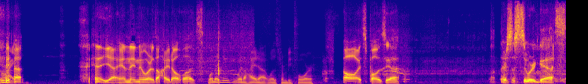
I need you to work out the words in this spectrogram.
Right. Yeah. yeah, and they knew where the hideout was. Well, they knew where the hideout was from before. Oh, I suppose, yeah. There's a sewer gas.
